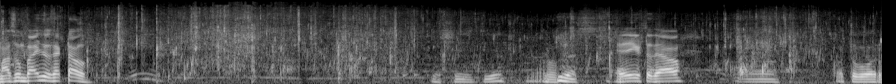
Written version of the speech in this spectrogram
মাছুম পাইছো একটাও শেষ দিয়ে কি মাছ? এই একটা দাও। কত বড়?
